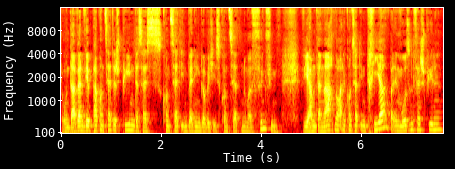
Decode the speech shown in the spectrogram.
Und da werden wir ein paar Konzerte spielen, das heißt, Konzert in Berlin, glaube ich, ist Konzert Nummer 5. Wir haben danach noch ein Konzert in Trier bei den Moselfestspielen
